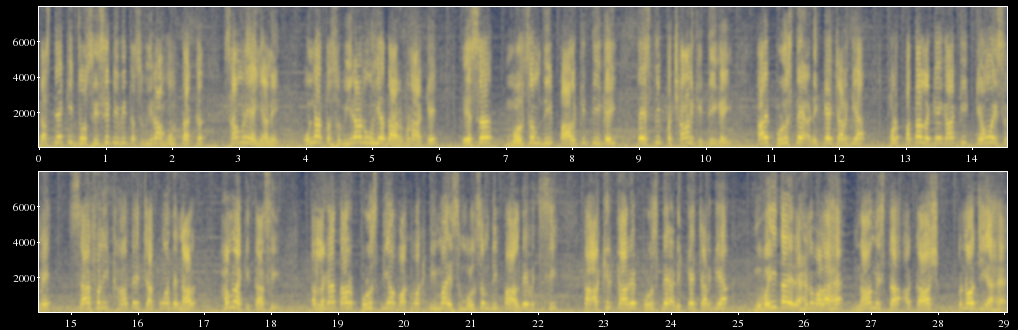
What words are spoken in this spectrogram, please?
ਦੱਸਦੇ ਕਿ ਜੋ ਸੀਸੀਟੀਵੀ ਤਸਵੀਰਾਂ ਹੁਣ ਤੱਕ ਸਾਹਮਣੇ ਆਈਆਂ ਨੇ, ਉਹਨਾਂ ਤਸਵੀਰਾਂ ਨੂੰ ਹੀ ਆਧਾਰ ਬਣਾ ਕੇ ਇਸ ਮੁਲਜ਼ਮ ਦੀ ਭਾਲ ਕੀਤੀ ਗਈ ਤੇ ਇਸ ਦੀ ਪਛਾਣ ਕੀਤੀ ਗਈ। ਤਾਂ ਇਹ ਪੁਲਿਸ ਦੇ ਅੜਿੱਕੇ ਚੜ ਗਿਆ। ਹੁਣ ਪਤਾ ਲੱਗੇਗਾ ਕਿ ਕਿਉਂ ਇਸ ਨੇ ਸੈਫ ਅਲੀ ਖਾਨ ਤੇ ਚਾਕੂਆਂ ਦੇ ਨਾਲ ਹਮਲਾ ਕੀਤਾ ਸੀ। ਤਾਂ ਲਗਾਤਾਰ ਪੁਲਿਸ ਦੀਆਂ ਵੱਖ-ਵੱਖ ਟੀਮਾਂ ਇਸ ਮੁਲਜ਼ਮ ਦੀ ਭਾਲ ਦੇ ਵਿੱਚ ਸੀ, ਤਾਂ ਆਖਿਰਕਾਰ ਇਹ ਪੁਲਿਸ ਦੇ ਅੜਿੱਕੇ ਚੜ ਗਿਆ। ਮੁੰਬਈ ਦਾ ਇਹ ਰਹਿਣ ਵਾਲਾ ਹੈ, ਨਾਮ ਇਸ ਦਾ ਆਕਾਸ਼ ਕਨੌਜੀਆ ਹੈ।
